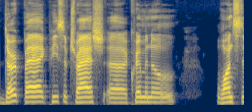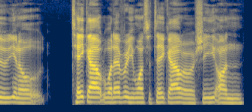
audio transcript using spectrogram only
dirtbag piece of trash uh, criminal wants to, you know, take out whatever he wants to take out or she on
